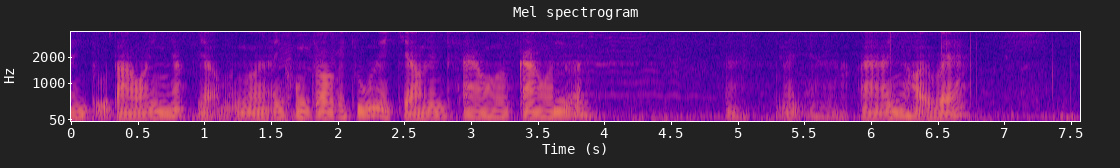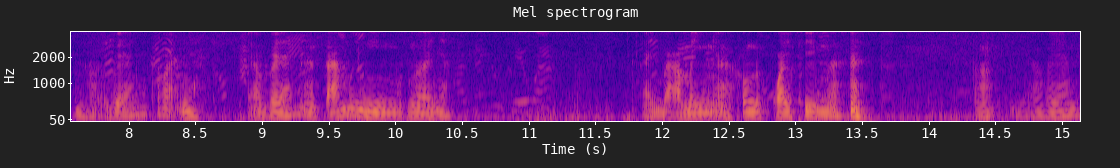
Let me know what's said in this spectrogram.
anh chủ tàu anh nhắc nhở mọi người anh không cho cái chú này trèo lên sao cao hơn nữa à, đấy, à, à, anh hỏi vé. Anh hỏi vé các bạn nha à, vé là 80.000 một người nha anh bảo mình à, không được quay phim nữa. Đó giá vé này.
